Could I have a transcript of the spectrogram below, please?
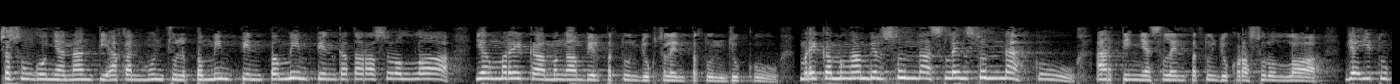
Sesungguhnya nanti akan muncul pemimpin-pemimpin kata Rasulullah yang mereka mengambil petunjuk selain petunjukku. Mereka mengambil sunnah selain sunnahku. Artinya selain petunjuk Rasulullah yaitu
